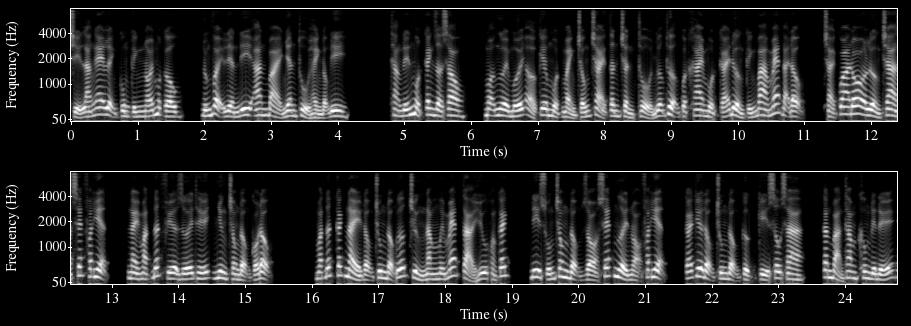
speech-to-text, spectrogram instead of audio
chỉ là nghe lệnh cung kính nói một câu, đúng vậy liền đi an bài nhân thủ hành động đi. Thẳng đến một canh giờ sau, mọi người mới ở kia một mảnh trống trải tân trần thổ nhưỡng thượng quật khai một cái đường kính 3 mét đại động, trải qua đo lường tra xét phát hiện, này mặt đất phía dưới thế nhưng trong động có động. Mặt đất cách này động trung động ước chừng 50 mét tả hưu khoảng cách, đi xuống trong động dò xét người nọ phát hiện, cái kia động trung động cực kỳ sâu xa, căn bản thăm không đến đế,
